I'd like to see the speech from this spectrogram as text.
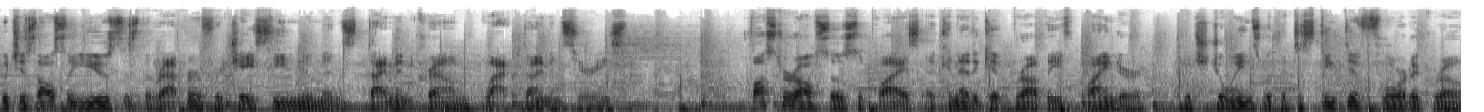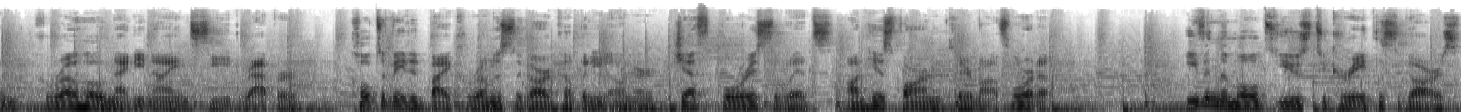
which is also used as the wrapper for J.C. Newman's Diamond Crown Black Diamond series. Foster also supplies a Connecticut broadleaf binder, which joins with a distinctive Florida grown Corojo 99 seed wrapper cultivated by Corona Cigar Company owner Jeff Borysiewicz on his farm in Clermont, Florida. Even the molds used to create the cigars,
